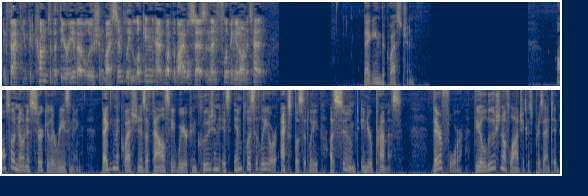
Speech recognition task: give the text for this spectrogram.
In fact, you could come to the theory of evolution by simply looking at what the Bible says and then flipping it on its head. Begging the question. Also known as circular reasoning, begging the question is a fallacy where your conclusion is implicitly or explicitly assumed in your premise. Therefore, the illusion of logic is presented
